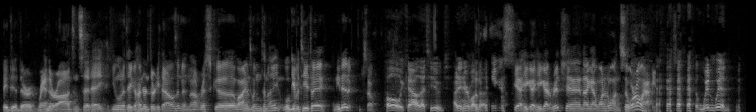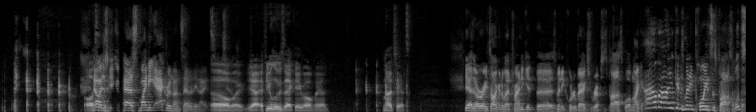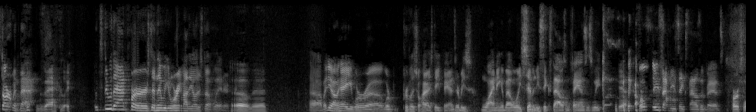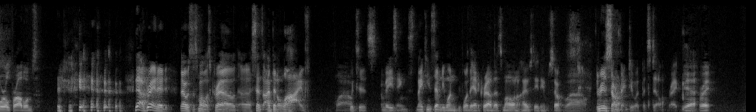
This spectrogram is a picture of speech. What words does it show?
they did their ran their odds and said, hey, if you want to take 130,000 and not risk uh, Lions winning tonight, we'll give it to you today, and he did it. So. Holy cow, that's huge. I didn't hear about good thing yeah, he got he got rich and I got one and one, so we're all happy. that. Win win. awesome. Now I just get past mighty Akron on Saturday nights. Oh my, yeah. If you lose that game, oh man, not a chance. Yeah, they're already talking about trying to get the, as many quarterbacks reps as possible. I'm like, how about you get as many points as possible? Let's start with that. Exactly. Let's do that first, and then we can worry about the other stuff later. Oh man. Uh, but you know, hey, we're uh, we're privileged Ohio State fans. Everybody's whining about only seventy six thousand fans this week. Yeah. like, only seventy six thousand fans. First world problems. now, granted, that was the smallest crowd uh, since I've been alive. Wow. which is amazing. It's 1971 before they had a crowd that small in Ohio Stadium. So Wow. there is something to it, but still, right? Yeah. Right.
